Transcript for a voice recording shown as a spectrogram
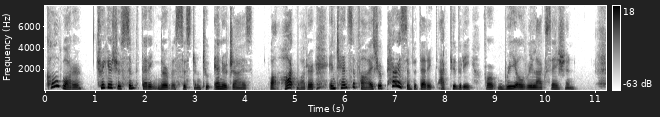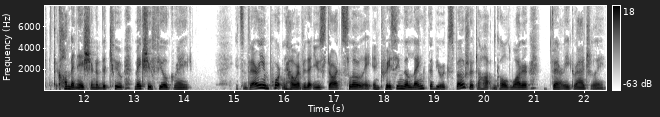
Cold water triggers your sympathetic nervous system to energize, while hot water intensifies your parasympathetic activity for real relaxation. But the combination of the two makes you feel great. It's very important, however, that you start slowly, increasing the length of your exposure to hot and cold water very gradually.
